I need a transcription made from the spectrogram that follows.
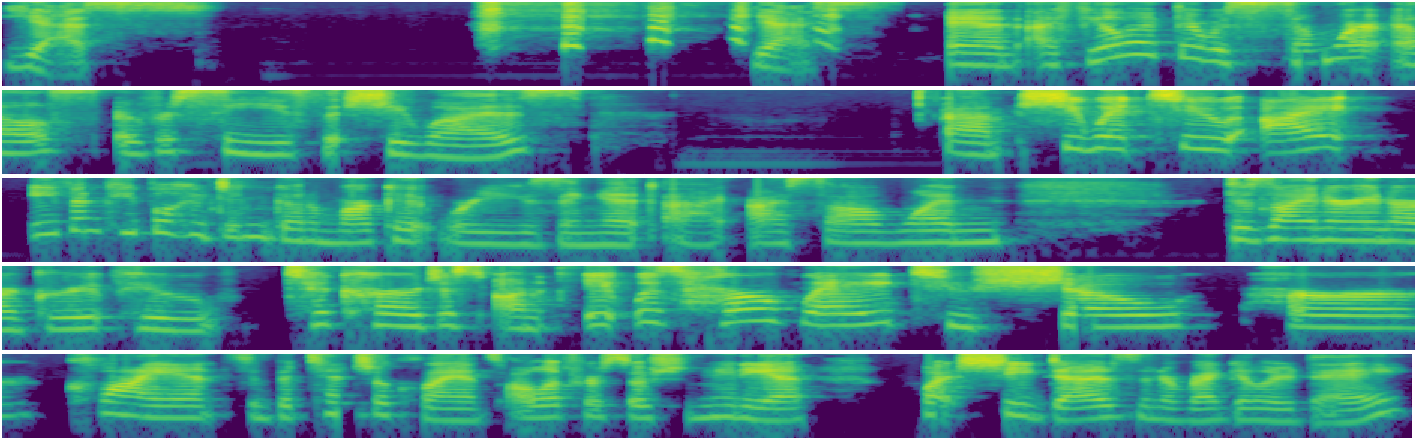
Yes. Yes. And I feel like there was somewhere else overseas that she was. Um, she went to, I, even people who didn't go to market were using it. I, I saw one designer in our group who took her just on, it was her way to show her clients and potential clients, all of her social media, what she does in a regular day.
